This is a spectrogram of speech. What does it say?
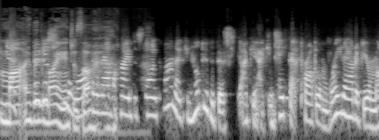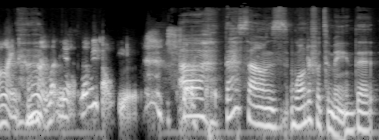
My, i think my angels walking are. around behind us going come on i can help you with this. I can, I can take that problem right out of your mind. Come on let me let me help you. So. uh, that sounds wonderful to me that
